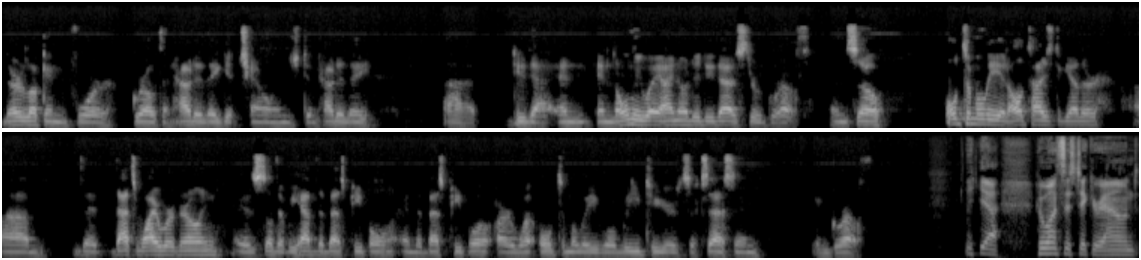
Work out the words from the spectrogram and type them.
They're looking for growth and how do they get challenged and how do they uh, do that. And, and the only way I know to do that is through growth. And so ultimately it all ties together. Um, that that's why we're growing is so that we have the best people and the best people are what ultimately will lead to your success in in growth yeah who wants to stick around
